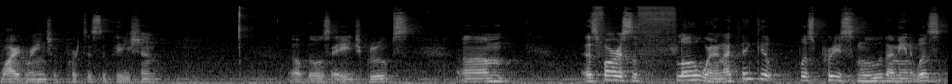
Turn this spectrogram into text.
wide range of participation of those age groups. Um, as far as the flow went, I think it was pretty smooth. I mean, it was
